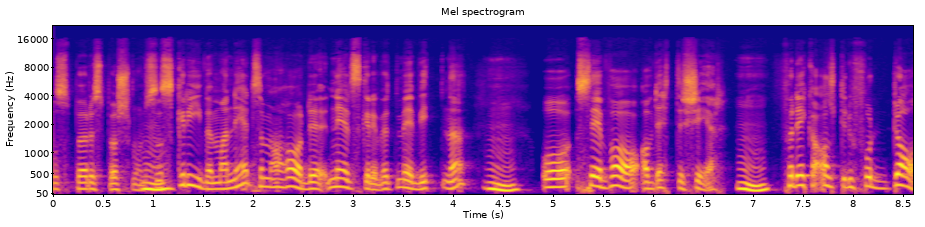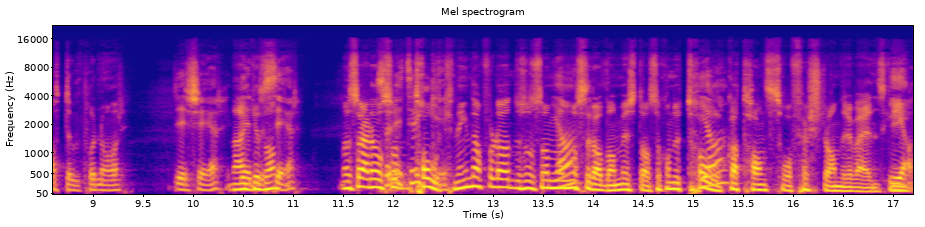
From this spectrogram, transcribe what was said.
å spørre spørsmål. Så skriver man ned, så man har det nedskrevet med vitne, og ser hva av dette skjer. For det er ikke alltid du får datum på når det skjer, Nei, det du sant? ser. Men så er det også det tolkning. da, for da, sånn som Ja. Nostradamus, da, så kan du tolke Ja. at han så første og andre verdenskrig. Ja.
